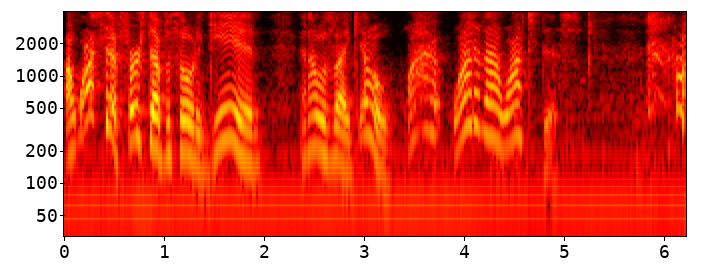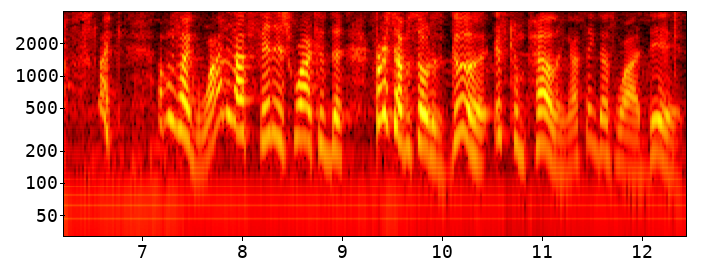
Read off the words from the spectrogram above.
I watched that first episode again and I was like, yo, why why did I watch this? I was like I was like, why did I finish why? Because the first episode is good. It's compelling. I think that's why I did.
